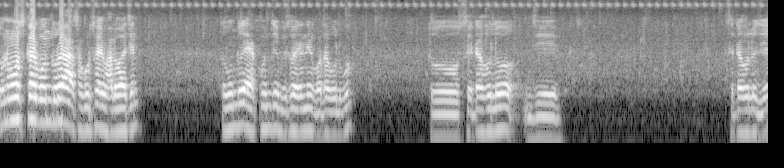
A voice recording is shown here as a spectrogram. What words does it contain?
তো নমস্কার বন্ধুরা, আশা করি সবাই ভালো আছেন। তো বন্ধুরা, এখন যে বিষয়টা নিয়ে কথা বলব, তো সেটা হলো যে, সেটা হলো যে,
